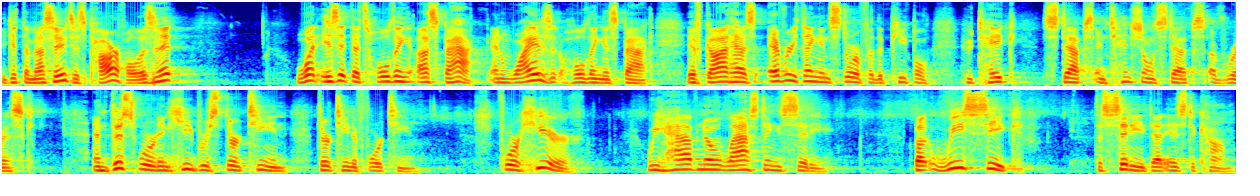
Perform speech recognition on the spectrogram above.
You get the message? It's powerful, isn't it? What is it that's holding us back? And why is it holding us back if God has everything in store for the people who take steps, intentional steps of risk? And this word in Hebrews 13, 13 to 14. For here we have no lasting city, but we seek the city that is to come.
